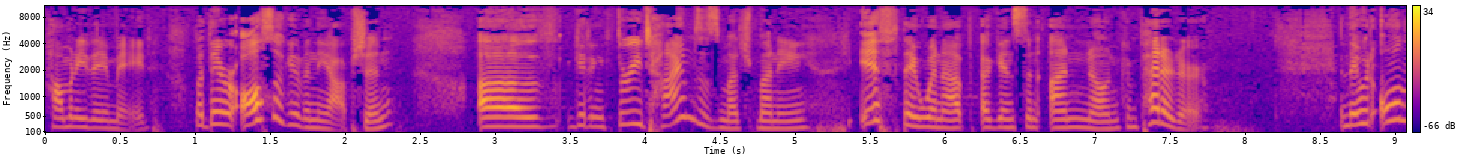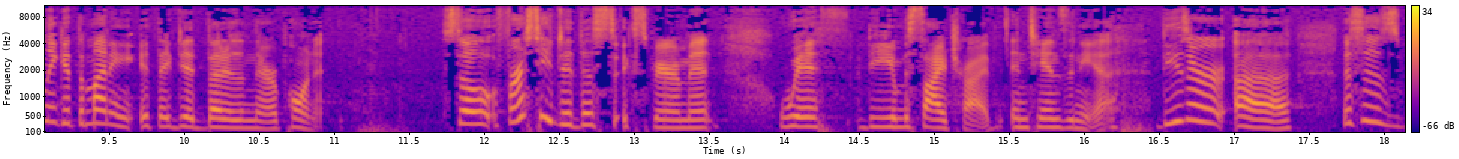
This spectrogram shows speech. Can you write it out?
how many they made. But they were also given the option of getting three times as much money if they went up against an unknown competitor. And they would only get the money if they did better than their opponent. So, first, he did this experiment with the Maasai tribe in Tanzania. These are, uh, this is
